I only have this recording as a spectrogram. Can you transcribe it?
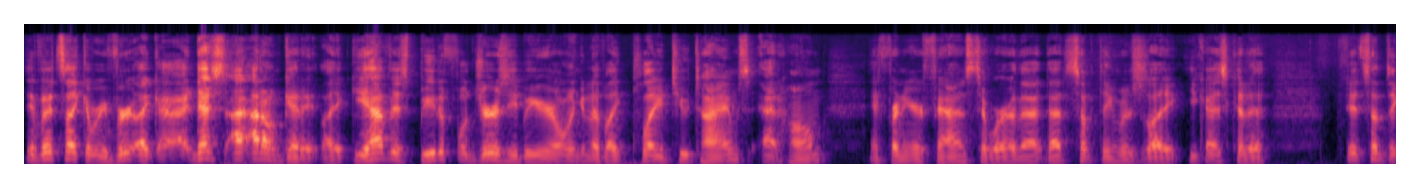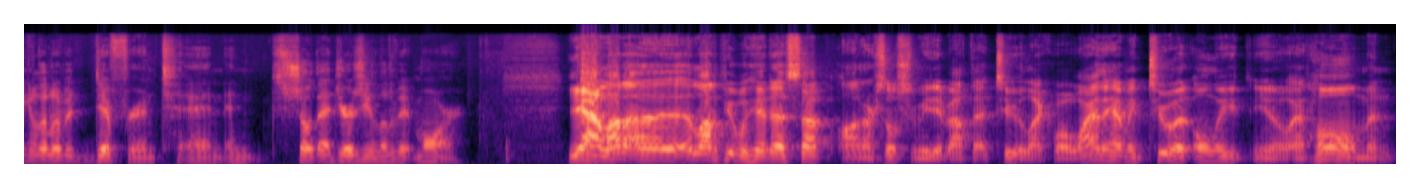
If it's like a reverse, like I, that's I, I don't get it. Like you have this beautiful jersey, but you're only gonna like play two times at home in front of your fans to wear that. That's something was like you guys could have did something a little bit different and and show that jersey a little bit more. Yeah, a lot of uh, a lot of people hit us up on our social media about that too. Like, well, why are they having two at only you know at home and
